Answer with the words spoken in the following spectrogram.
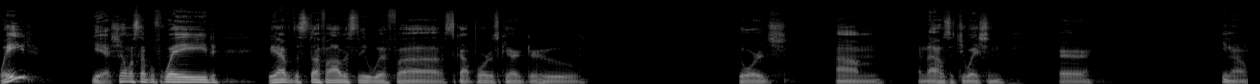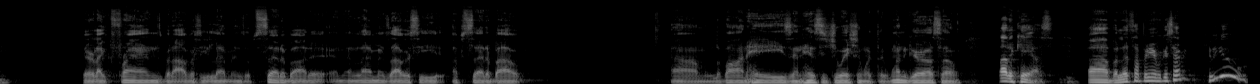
wade? Yeah she almost slept with wade. We have the stuff obviously with uh Scott Porter's character who George um and that whole situation where you know they're like friends but obviously Lemon's upset about it and then Lemon's obviously upset about um Lavon Hayes and his situation with the one girl so a lot of chaos. Uh but let's hop in here for a good time here we go.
